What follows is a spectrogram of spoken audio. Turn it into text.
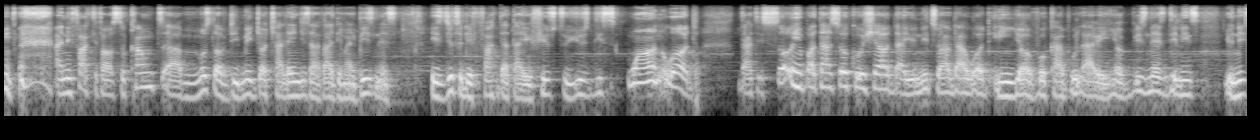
and in fact, if I was to count um, most of the major challenges I've had in my business, is due to the fact that I refuse to use this one word that is so important, so crucial that you need to have that word in your vocabulary, in your business dealings. You need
